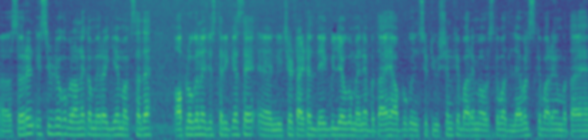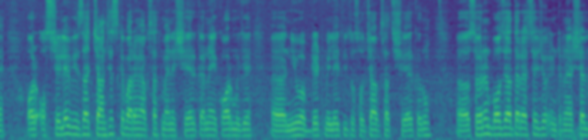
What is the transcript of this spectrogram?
सर इस वीडियो को बनाने का मेरा ये मकसद है, आप लोगों ने जिस तरीके से नीचे टाइटल देख भी लिया होगा, मैंने बताया है आप लोगों को इंस्टीट्यूशन के बारे में और उसके बाद लेवल्स के बारे में बताया है और ऑस्ट्रेलिया वीज़ा चांसेस के बारे में आपके साथ मैंने शेयर करना एक और मुझे न्यू अपडेट मिली थी तो सोचा आपके साथ शेयर करूँ। सवरन बहुत ज़्यादातर ऐसे जो इंटरनेशनल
